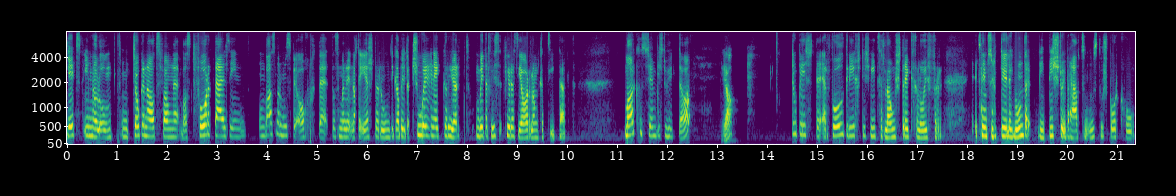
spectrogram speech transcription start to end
jetzt immer lohnt, mit Joggen anzufangen, was die Vorteile sind und was man muss beachten, dass man nicht nach der ersten Runde wieder die Schuhe in Ecke rührt und wieder für, für ein Jahr lang keine Zeit hat. Markus, schön bist du heute da. Ja, Du bist der erfolgreichste Schweizer Langstreckenläufer. Jetzt nimmt sich natürlich Wunder, wie bist du überhaupt zum Austauschsport gekommen?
